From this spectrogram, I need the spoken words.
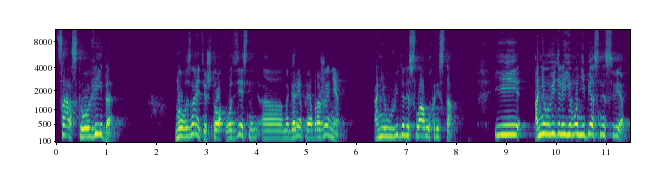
царского вида. Но вы знаете, что вот здесь, на, на горе Преображения, они увидели славу Христа. И они увидели Его небесный свет.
